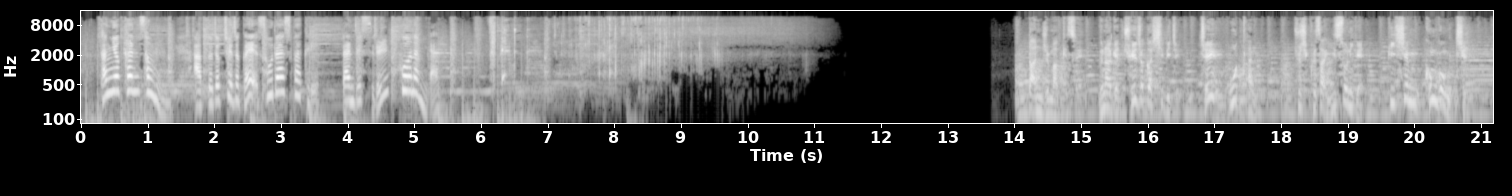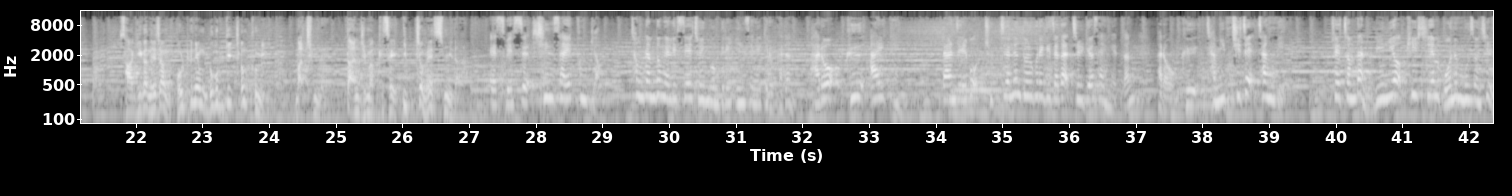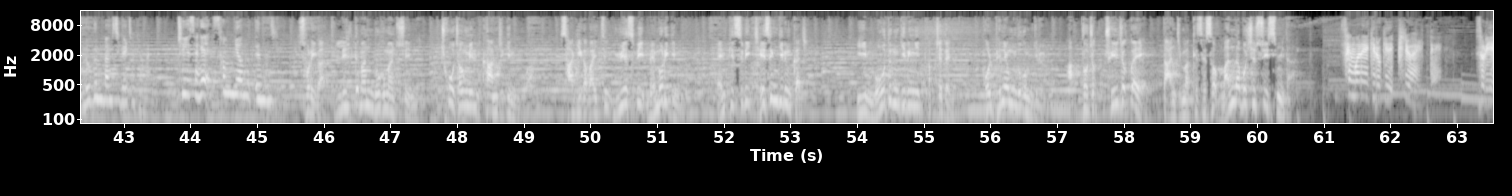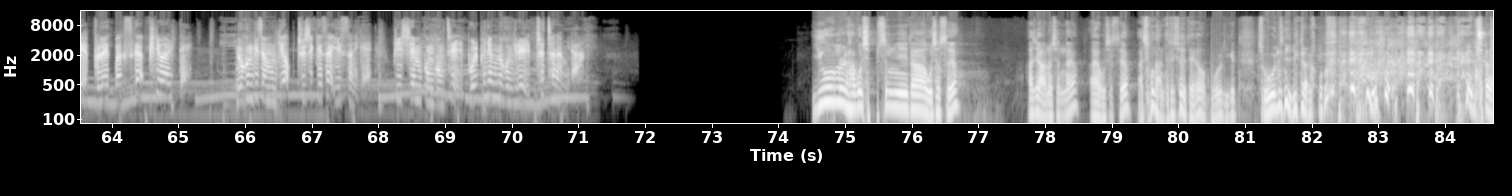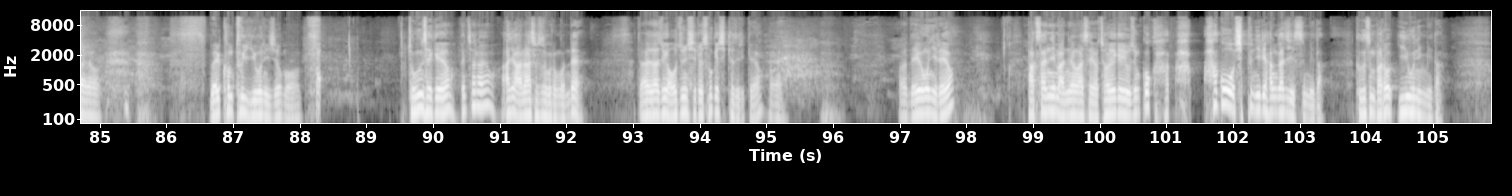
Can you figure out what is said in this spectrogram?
강력한 성능, 압도적 최저가의 소다 스파클이 딴지스를 후원합니다. 딴지마켓의 은하계 최저가 시리즈 제5탄 주식회사 이소닉의 PCM007 4기가 내장 볼펜형 녹음기 정품이 마침내 딴지마켓에 입점했습니다. SBS 신사의 품격. 청담동 앨리스의 주인공들이 인생을 기록하던 바로 그 아이템. 딴지일보 죽지 않는 돌고래 기자가 즐겨 사용했던 바로 그 잠입 취재 장비. 최첨단 리니어 PCM 원음 무손실 녹음 방식을 적용한 최상의 선명 음질. 소리가 들릴 때만 녹음할 수 있는 초정밀 감지 기능과 4GB USB 메모리 기능, MP3 재생 기능까지 이 모든 기능이 탑재된 볼펜형 녹음기를 압도적 최저가에 딴지마켓에서 만나보실 수 있습니다. 생활의 기록이 필요할 때, 소리의 블랙박스가 필요할 때, 녹음기 전문기업 주식회사 이소닉의 PCM007 볼펜형 녹음기를 추천합니다. 이혼을 하고 싶습니다. 오셨어요? 아직 안 오셨나요? 아, 오셨어요? 아, 손 안 들으셔도 돼요. 뭘 이게 좋은 일이라고. 괜찮아요. welcome to 이혼이죠, 뭐. 좋은 세계예요. 괜찮아요. 아직 안 하셔서 그런 건데. 자, 나중에 어준 씨를 소개시켜 드릴게요. 네. 어, 내용은 이래요. 박사님 안녕하세요. 저에게 요즘 꼭 하, 하 고 싶은 일이 한 가지 있습니다. 그것은 바로 이혼입니다.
